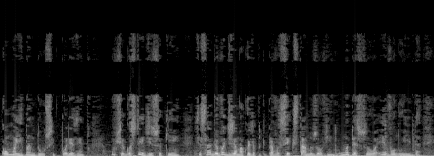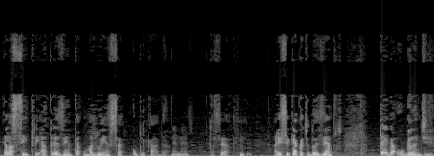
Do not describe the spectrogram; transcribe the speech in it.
como a irmã Dulce, por exemplo. Puxa, eu gostei disso aqui. Você sabe, eu vou dizer uma coisa para você que está nos ouvindo. Uma pessoa evoluída, ela sempre apresenta uma doença complicada. É mesmo? Tá certo? Aí você quer que eu te dou exemplos? Pega o Gandhi.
